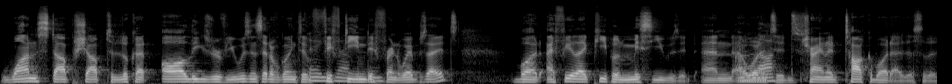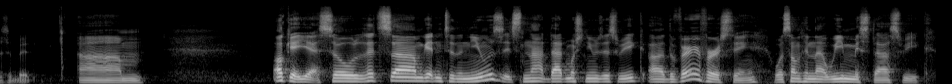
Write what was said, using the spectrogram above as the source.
one stop shop to look at all these reviews instead of going to Exactly. 15 different websites. But I feel like people misuse it, and I A wanted lot. to try and talk about that just a little bit. Um, Okay, yeah. So let's um, get into the news. It's not that much news this week. Uh, the very first thing was something that we missed last week.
